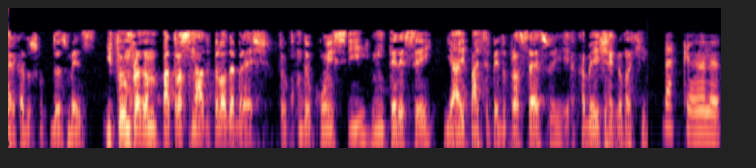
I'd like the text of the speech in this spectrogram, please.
América do Sul por dois meses. E foi um programa patrocinado pela Odebrecht. Foi quando eu conheci, me interessei e aí participei do processo e acabei chegando aqui. Bacana.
